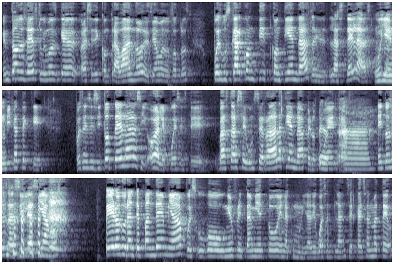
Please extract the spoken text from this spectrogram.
Entonces tuvimos que, así de contrabando, decíamos nosotros, pues buscar con, con tiendas eh, las telas. Oye, Ujú. fíjate que pues necesito telas y órale, pues este, va a estar según cerrada la tienda, pero tú Pero- entras. ah, Entonces así le hacíamos. Pero durante pandemia, pues hubo un enfrentamiento en la comunidad de Guasantlán, cerca de San Mateo,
